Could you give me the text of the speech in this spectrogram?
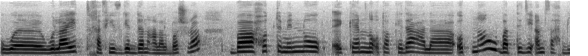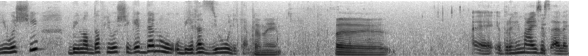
و light خفيف جدا على البشرة بحط منه كام نقطة كده على قطنة وببتدي امسح بيه وشي بينضف لي وشي جدا وبيغذيهولي كمان. تمام. آه، آه إبراهيم عايز أسألك.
